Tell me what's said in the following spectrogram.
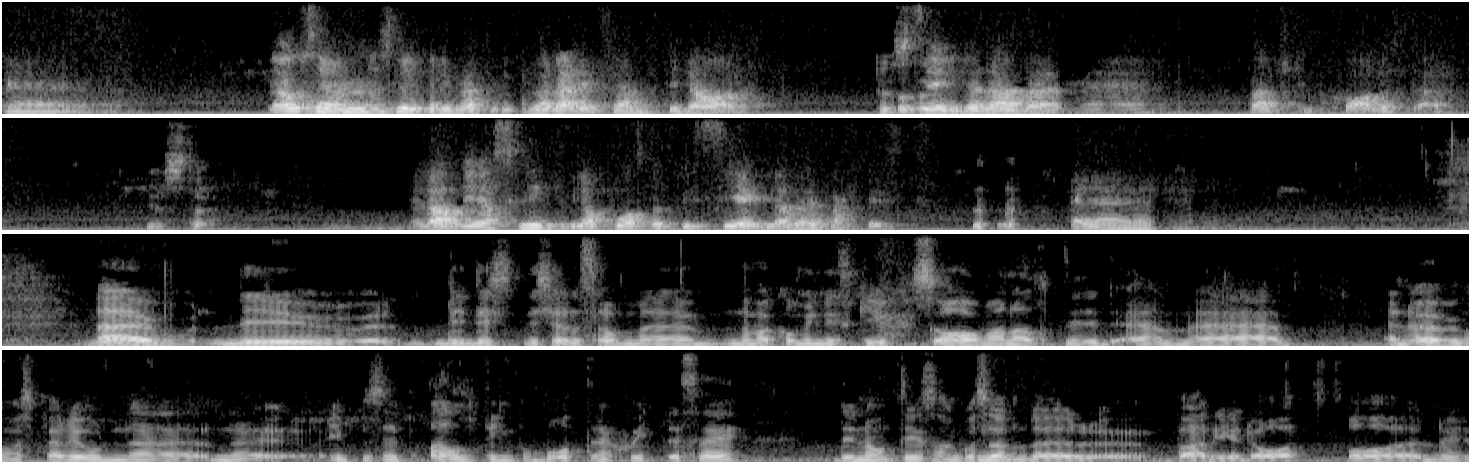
Eh, och sen slutade det med att vi var där i 50 dagar. Och Just det. seglade även eh, världscupkvalet där. Just det. Eller ja, jag skulle inte vilja påstå att vi seglade det faktiskt. Eh, Nej, det, ju- det, det, det känns som eh, när man kommer in i SKIF så har man alltid en, eh, en övergångsperiod när, när i princip allting på båten skiter sig. Det är någonting som går sönder eh, varje dag och det,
